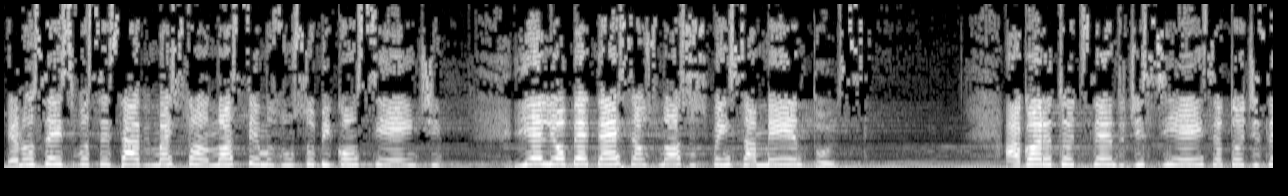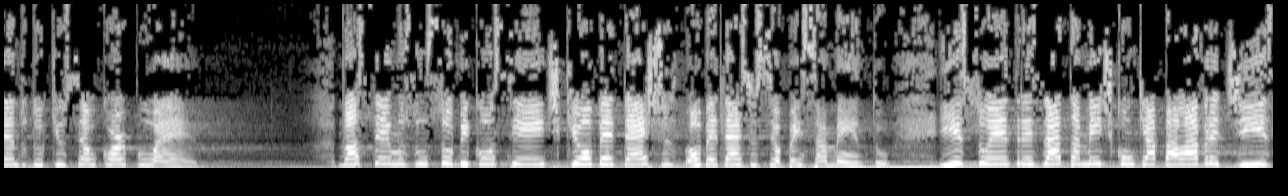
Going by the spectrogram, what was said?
Eu não sei se você sabe, mas nós temos um subconsciente e ele obedece aos nossos pensamentos. Agora eu estou dizendo de ciência, eu estou dizendo do que o seu corpo é. Nós temos um subconsciente que obedece, obedece o seu pensamento. Isso entra exatamente com o que a palavra diz.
